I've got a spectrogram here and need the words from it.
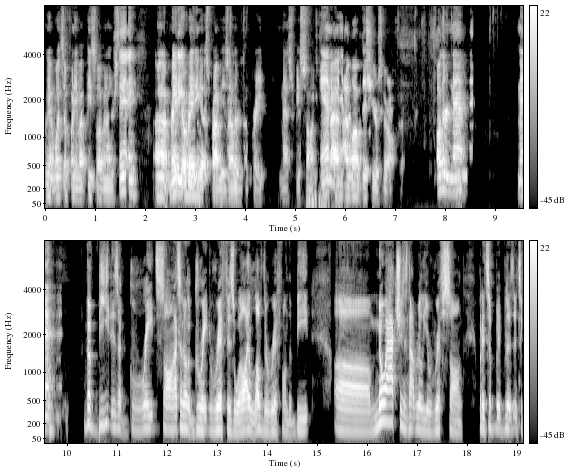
know, what's so funny about peace, love, and understanding? Uh, Radio, Radio is probably his other great masterpiece song, and I, I love this year's girl. Other than that, man, The beat is a great song. That's another great riff as well. I love the riff on the beat. Um, no action is not really a riff song, but it's a it's a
